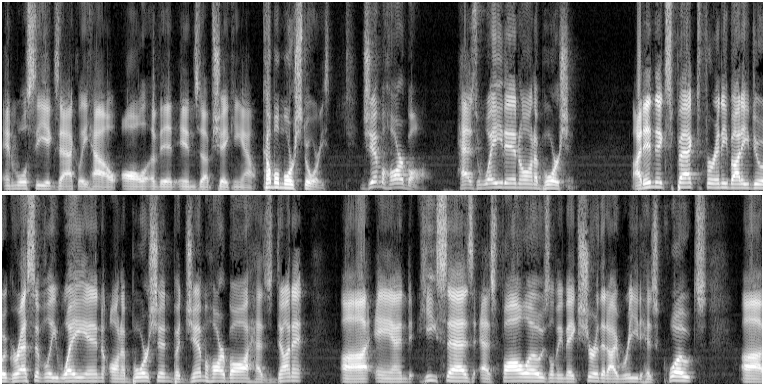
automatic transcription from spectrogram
And we'll see exactly how all of it ends up shaking out. Couple more stories. Jim Harbaugh has weighed in on abortion. I didn't expect for anybody to aggressively weigh in on abortion, but Jim Harbaugh has done it. Uh, and he says as follows let me make sure that I read his quotes. Uh,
